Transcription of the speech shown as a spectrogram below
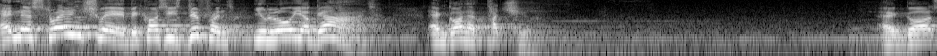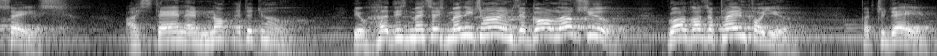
And in a strange way, because he's different, you lower your guard, and God has touched you. And God says, I stand and knock at the door. You've heard this message many times that God loves you. God has a plan for you. But today,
